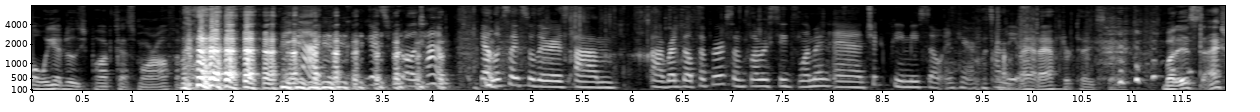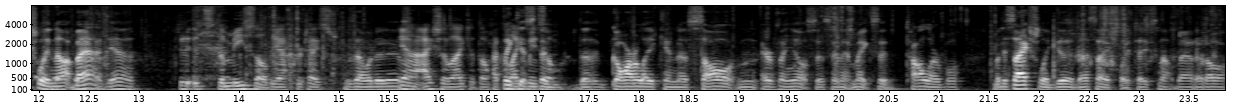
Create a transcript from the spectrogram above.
Oh, we gotta do these podcasts more often. yeah, I can cook you guys food all the time. Yeah, it looks like so. There's um, uh, red bell pepper, sunflower seeds, lemon, and chickpea miso in here. It's on got a these. bad aftertaste, though. but it's actually not bad. Yeah, it's the miso, the aftertaste. is that what it is? Yeah, I actually like it though. I think like it's miso. the, the garlic and the salt and everything else that's in it makes it tolerable. But it's actually good. That's actually tastes not bad at all.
